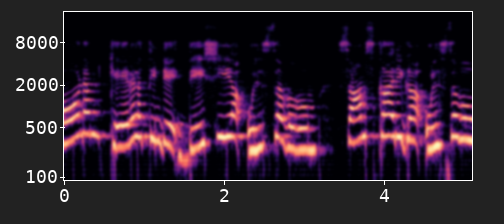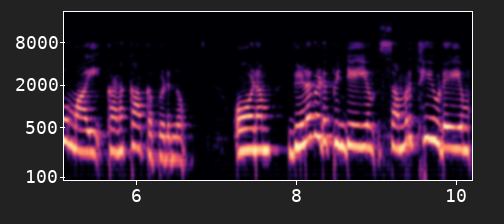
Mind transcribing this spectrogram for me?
ഓണം കേരളത്തിന്റെ ദേശീയ ഉത്സവവും സാംസ്കാരിക ഉത്സവവുമായി കണക്കാക്കപ്പെടുന്നു. ഓണം വിളവെടുപ്പിന്റെയും സമൃദ്ധിയുടെയും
